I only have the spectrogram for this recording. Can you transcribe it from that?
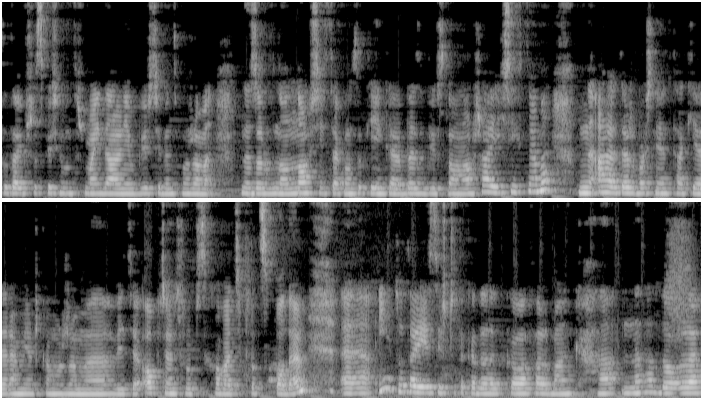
tutaj wszystko się trzyma idealnie w biuście, więc możemy no, zarówno nosić taką sukienkę bez biustonosza, jeśli chcemy, no, ale też właśnie takie ramionczka możemy, wiecie, obciąć lub schować pod spodem. E, I tutaj jest jeszcze taka dodatkowa falbanka na dole,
